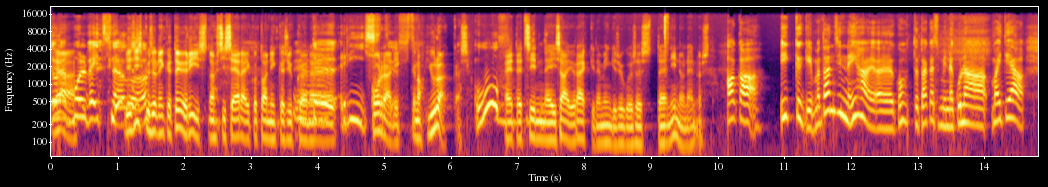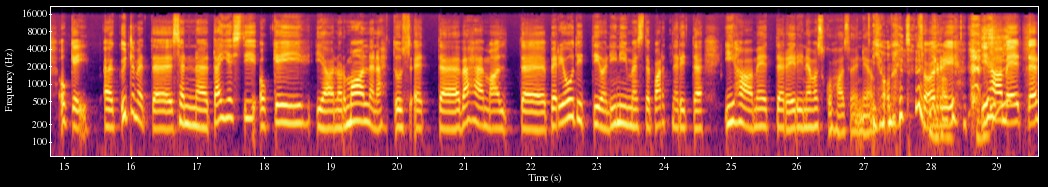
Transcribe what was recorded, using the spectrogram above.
tuleb Jaa. mul veits nagu. ja siis, kui sul on ikka tööriist, noh siis see järelikult on ikka siukene korralik noh, jurakas Uh.. et, et siin ei saa ju rääkida mingisugusest eh, ninnunennust. aga ikkagi ma tahan sinna iha äh, kohta tagasi minna, kuna ma ei tea, okei okay,, ütleme, et äh, see on äh, täiesti okei okay ja normaalne nähtus, et äh, vähemalt äh, periooditi on inimeste, partnerite ihameeter erinevas kohas, on ju. ihameet. Sorry, ihameeter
